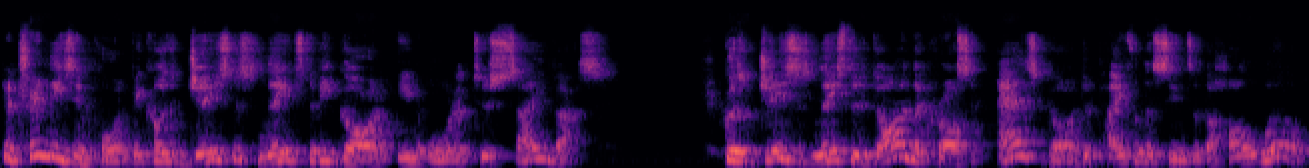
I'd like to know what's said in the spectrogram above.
the Trinity is important because Jesus needs to be God in order to save us. Because Jesus needs to die on the cross as God to pay for the sins of the whole world.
